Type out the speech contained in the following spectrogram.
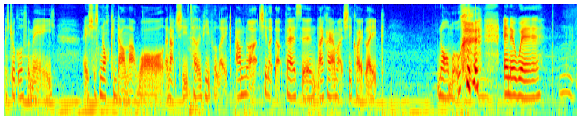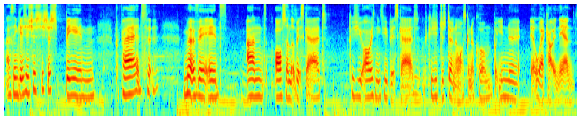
a struggle for me. It's just knocking down that wall and actually telling people like I'm not actually like that person. Like I am actually quite like normal in a way. I think it's just it's just being prepared, motivated, and also a little bit scared because you always need to be a bit scared because you just don't know what's going to come, but you know it'll work out in the end.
